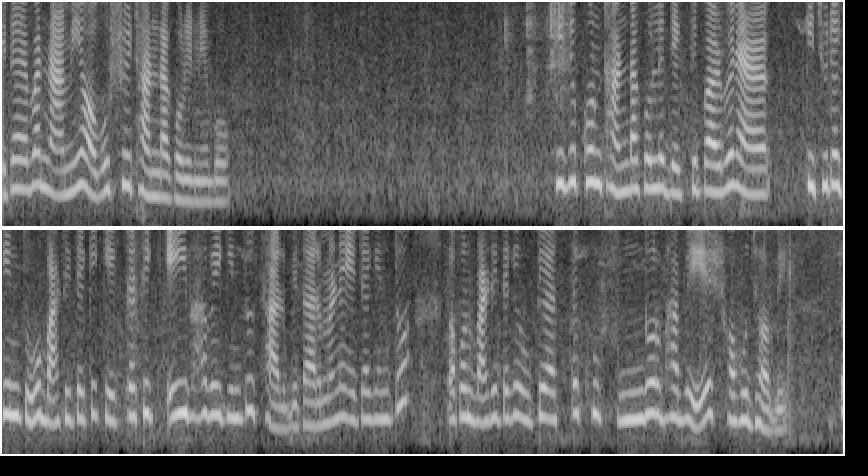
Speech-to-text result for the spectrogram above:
এটা এবার নামিয়ে অবশ্যই ঠান্ডা করে নেব। কিছুক্ষণ ঠান্ডা করলে দেখতে পারবেন কিছুটা কিন্তু বাটি থেকে কেকটা ঠিক এইভাবেই কিন্তু ছাড়বে। তার মানে এটা কিন্তু তখন বাটি থেকে উঠে আসতে খুব সুন্দরভাবে সহজ হবে। তো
